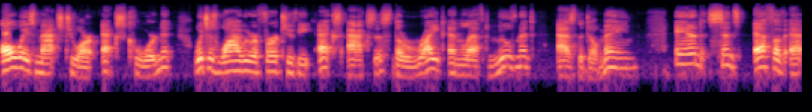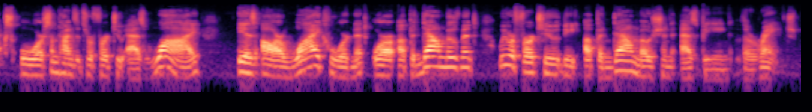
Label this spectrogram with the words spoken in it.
always match to our x-coordinate, which is why we refer to the x-axis, the right and left movement, as the domain. And since f of x, or sometimes it's referred to as y, is our y-coordinate, or our up and down movement, we refer to the up and down motion as being the range.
